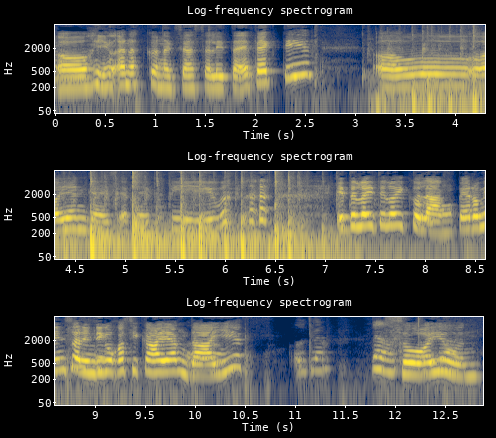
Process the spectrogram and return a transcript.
Oh, yung anak ko nagsasalita. Effective? Oh, oh ayan guys, effective. Ituloy-tuloy ko lang. Pero minsan hindi ko kasi kayang diet. So, ayun.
